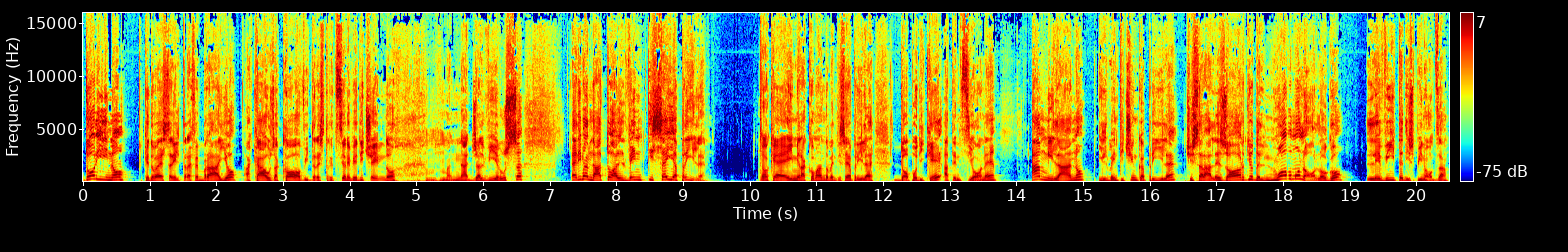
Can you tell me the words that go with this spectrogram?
Torino, che doveva essere il 3 febbraio, a causa Covid, restrizioni e via dicendo, mannaggia il virus, è rimandato al 26 aprile. Ok, mi raccomando, 26 aprile. Dopodiché, attenzione, a Milano il 25 aprile ci sarà l'esordio del nuovo monologo Le vite di Spinoza.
